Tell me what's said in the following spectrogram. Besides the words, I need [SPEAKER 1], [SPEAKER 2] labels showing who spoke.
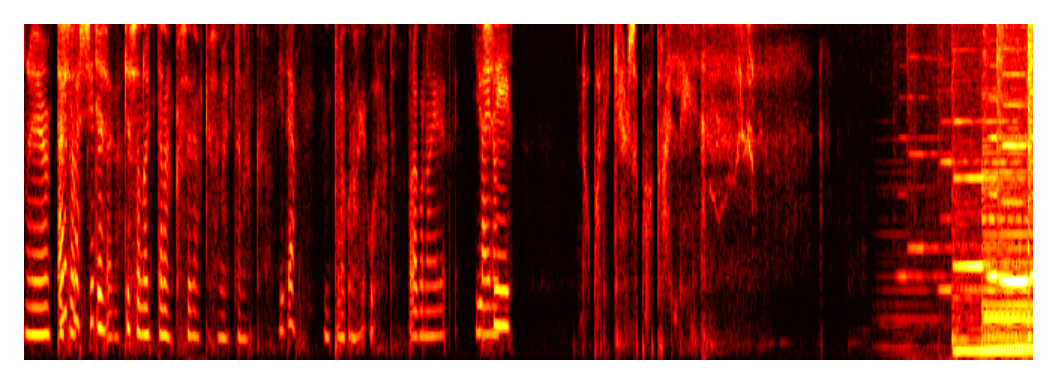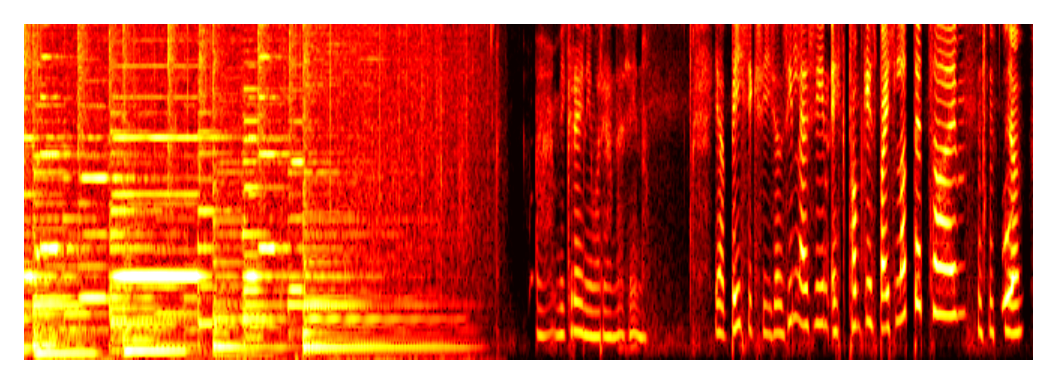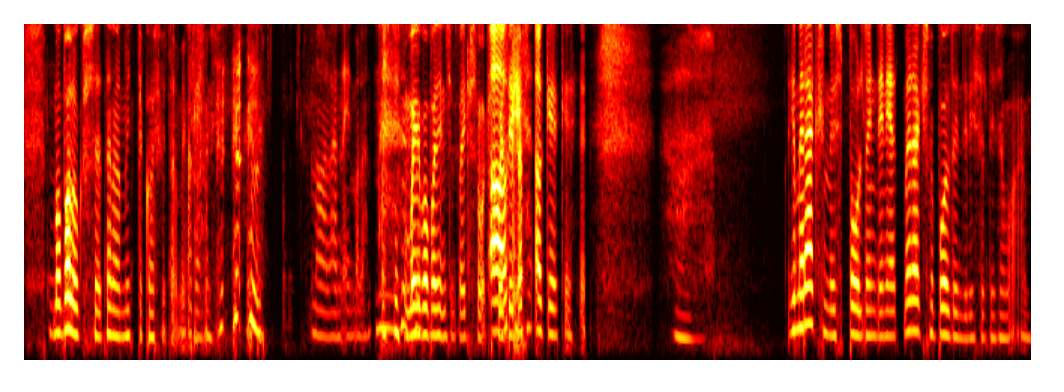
[SPEAKER 1] jah, kes on, kes, kes on Ott Tänak, kas sa tead, kes on Ott Tänak?
[SPEAKER 2] ei tea,
[SPEAKER 1] Pole kunagi kuulnud.
[SPEAKER 2] pole kunagi
[SPEAKER 1] You
[SPEAKER 2] Näinud.
[SPEAKER 1] see, nobody cares about ralli. migreeni Marianne siin.
[SPEAKER 2] Ja Basic Seas on Sille siin ehk Pumpkin Spice Latte time.
[SPEAKER 1] jah, ma paluks täna mitte karjuda mikrofoni okay.
[SPEAKER 2] ma lähen eemale.
[SPEAKER 1] ma juba panin sind väiksemaks
[SPEAKER 2] okei
[SPEAKER 1] pealt,.
[SPEAKER 2] okei, okei. aga me rääkisime just pool tundi, nii et
[SPEAKER 1] me rääkisime pool tundi lihtsalt niisama jah.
